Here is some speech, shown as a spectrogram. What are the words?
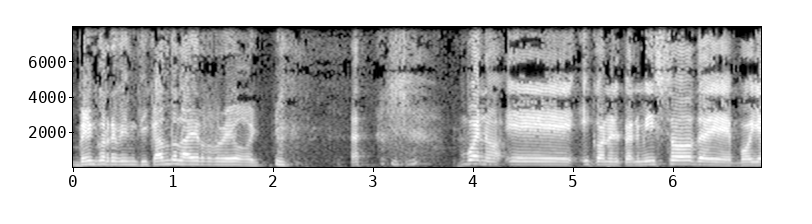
Vengo reivindicando la R hoy. Bueno, eh, y con el permiso de voy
